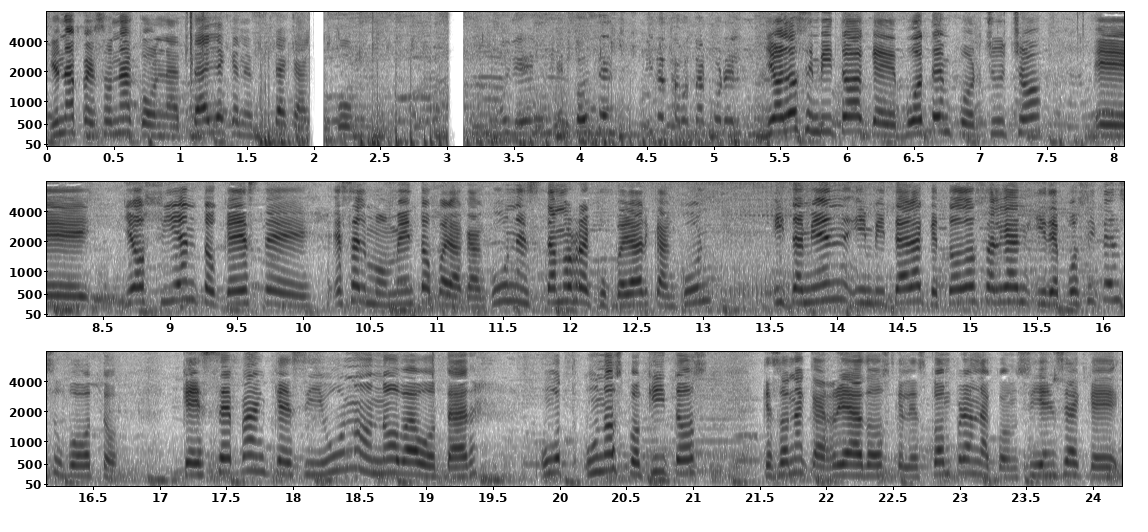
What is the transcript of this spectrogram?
y una persona con la talla que necesita Cancún. Muy bien, entonces, ¿invitas a votar por él? Yo los invito a que voten por Chucho Eh, yo siento que este es el momento para Cancún, necesitamos recuperar Cancún y también invitar a que todos salgan y depositen su voto, que sepan que si uno no va a votar, unos poquitos que son acarreados, que les compran la conciencia, que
